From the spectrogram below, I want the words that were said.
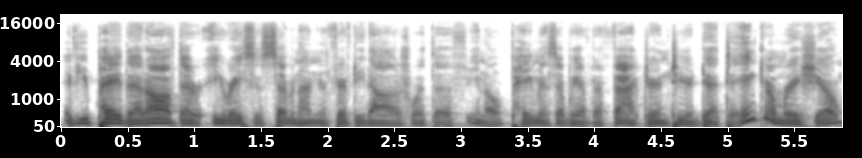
if you pay that off, that erases seven hundred fifty dollars worth of you know payments that we have to factor into your debt to income ratio."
